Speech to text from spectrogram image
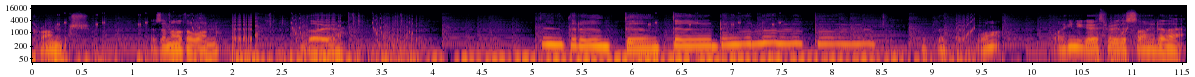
Crunch. There's another one, though. What? Why can you go through the side of that?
